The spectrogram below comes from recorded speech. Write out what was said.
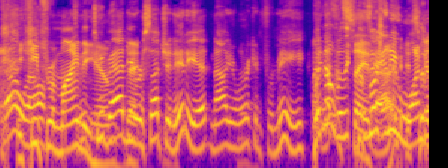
Oh, he well, keeps reminding too, him. Too bad you were such an idiot. Now you're working for me. But no, Doesn't but say first- any wonder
